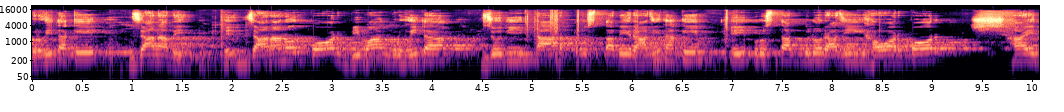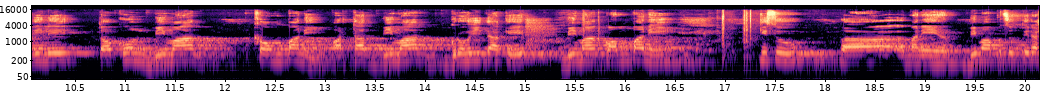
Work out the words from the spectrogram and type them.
গ্রহীতাকে জানাবে। জানানোর পর বিমা গ্রহীতা যদি তার প্রস্তাবে রাজি থাকে, এই প্রস্তাবগুলো রাজি হওয়ার পর সায় দিলে তখন বিমা কোম্পানি অর্থাৎ বিমা গ্রহীতাকে বিমা কোম্পানি কিছু মানে বিমা চুক্তিটা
